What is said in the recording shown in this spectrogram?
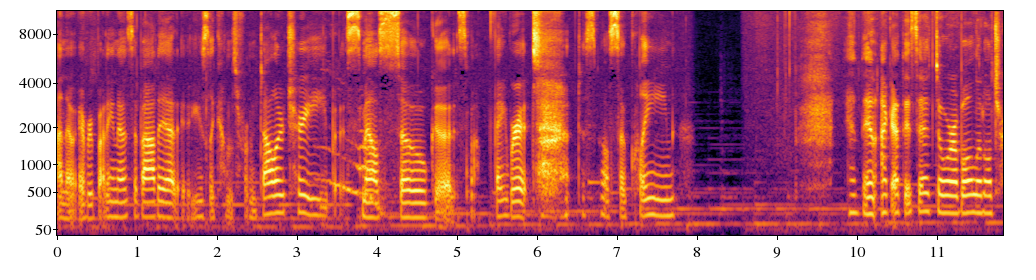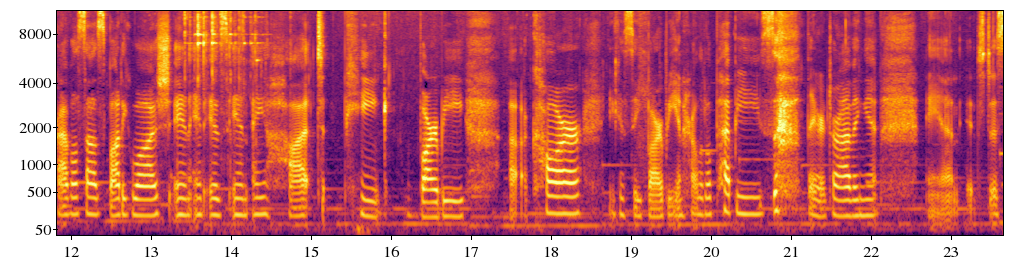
I know everybody knows about it. It usually comes from Dollar Tree, but it smells so good. It's my favorite. It just smells so clean. And then I got this adorable little travel size body wash, and it is in a hot pink Barbie uh, car. You can see Barbie and her little puppies. They're driving it, and it's just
